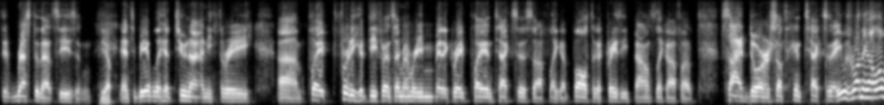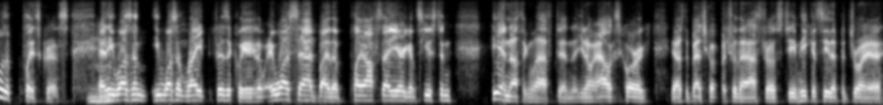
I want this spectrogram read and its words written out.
the rest of that season. Yep. And to be able to hit 293, um, play pretty good defense. I remember he made a great play in Texas off like a ball, took a crazy bounce, like off a side door or something in Texas. He was running all over the place, Chris, mm-hmm. and he wasn't he wasn't right physically. It, it was sad by the playoffs that year against Houston he had nothing left. And you know, Alex Cora, you know, as the bench coach for the Astros team, he could see that Pedroia,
